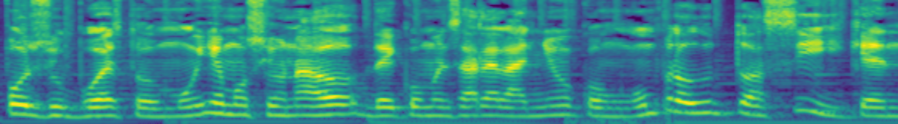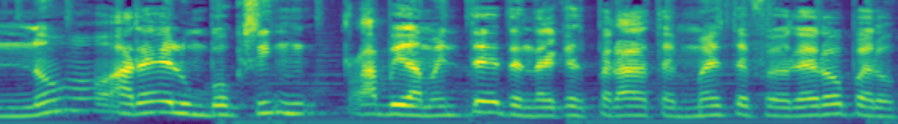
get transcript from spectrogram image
por supuesto, muy emocionado de comenzar el año con un producto así, que no haré el unboxing rápidamente, tendré que esperar hasta el mes de febrero, pero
